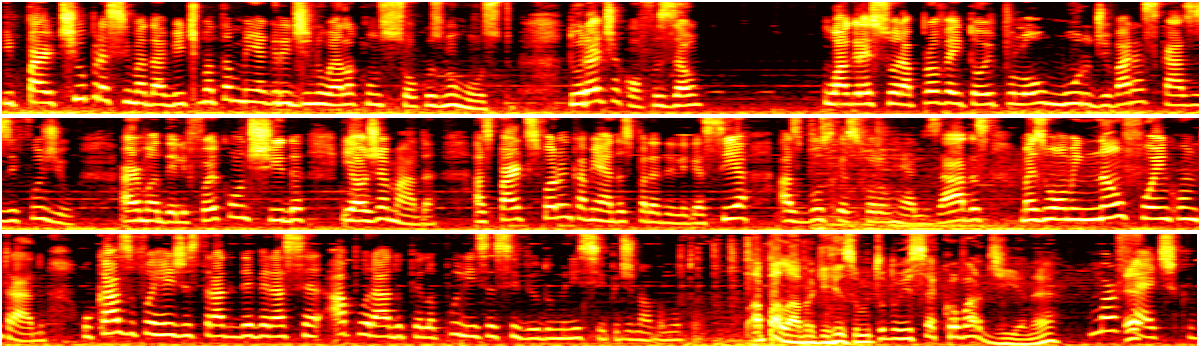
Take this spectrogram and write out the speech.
e partiu para cima da vítima, também agredindo ela com socos no rosto. Durante a confusão, o agressor aproveitou e pulou o muro de várias casas e fugiu. A irmã dele foi contida e algemada. As partes foram encaminhadas para a delegacia, as buscas foram realizadas, mas o homem não foi encontrado. O caso foi registrado e deverá ser apurado pela Polícia Civil do município de Nova Mutum. A palavra que resume tudo isso é covardia, né? morfético.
